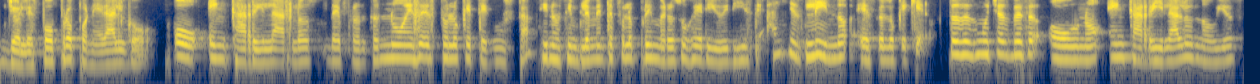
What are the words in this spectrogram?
yo les puedo proponer algo o encarrilarlos, de pronto no es esto lo que te gusta, sino simplemente fue lo primero sugerido y dijiste, ay, es lindo, esto es lo que quiero. Entonces muchas veces o uno encarrila a los novios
